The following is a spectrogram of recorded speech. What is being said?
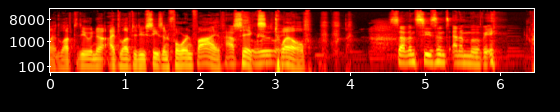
I'd love to do. an- I'd love to do season four and five, six, Absolutely. twelve. Seven seasons and a movie.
